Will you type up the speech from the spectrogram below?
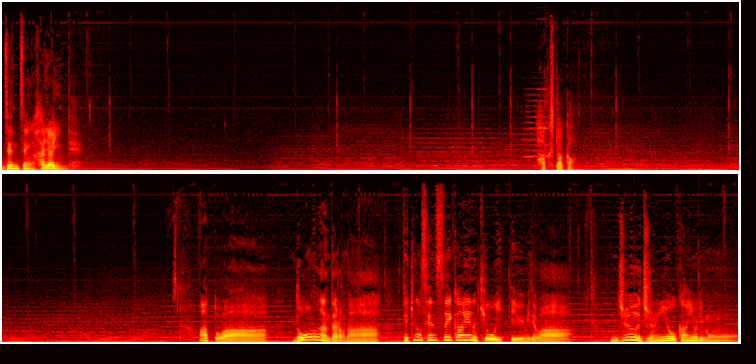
全然早いんで。白田か。あとは、どうなんだろうな。敵の潜水艦への脅威っていう意味では、10巡洋艦よりも、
